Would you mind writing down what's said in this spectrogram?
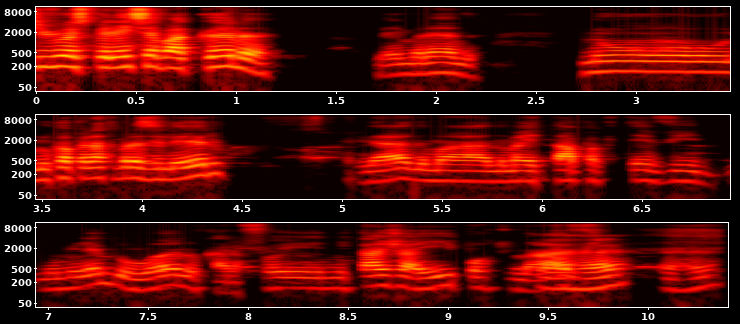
Tive uma experiência bacana, lembrando, no, no Campeonato Brasileiro, né? Numa, numa etapa que teve, não me lembro o ano, cara, foi em Itajaí, Porto Nave. Aham, aham.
